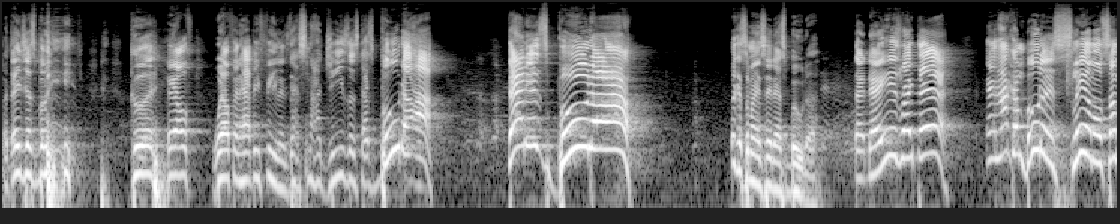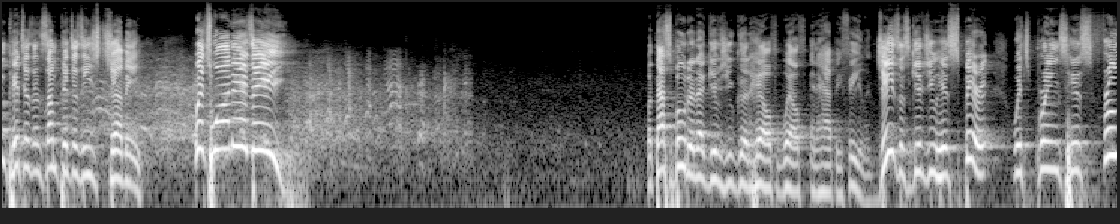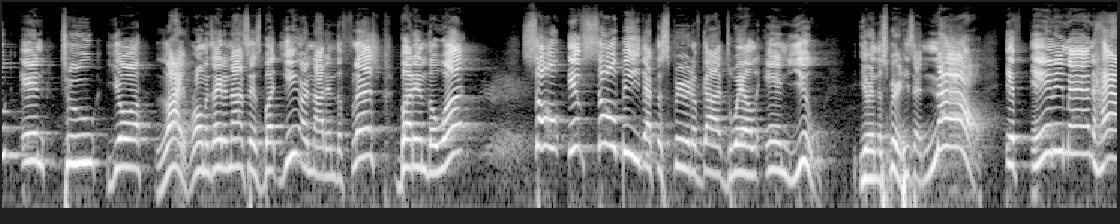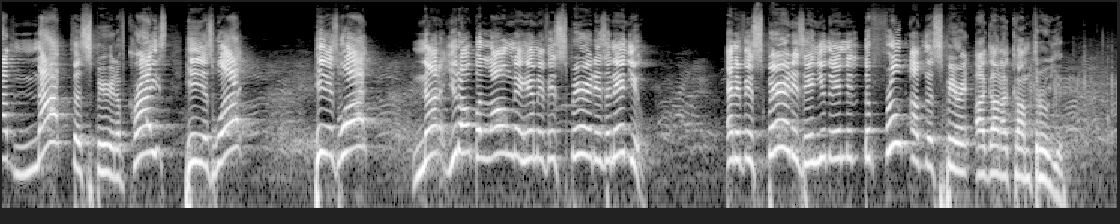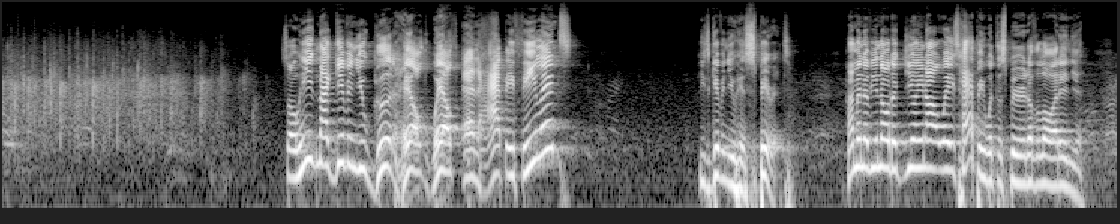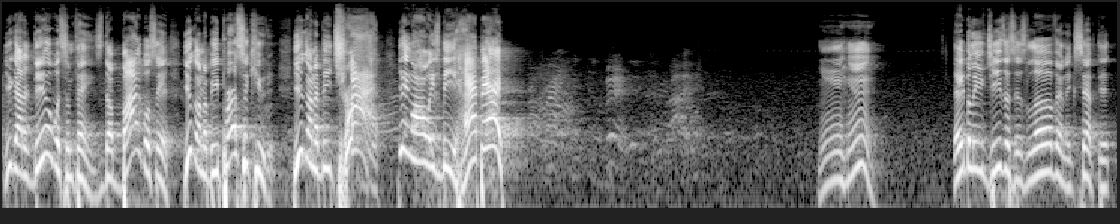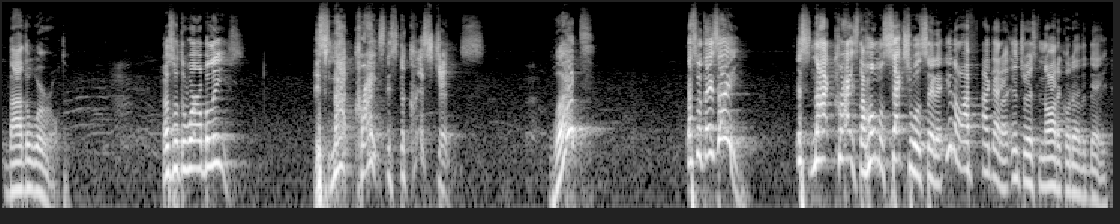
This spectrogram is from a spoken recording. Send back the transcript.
But they just believe good health, wealth, and happy feelings. That's not Jesus, that's Buddha. That is Buddha. Look at somebody say that's Buddha. That, there he is right there. And how come Buddha is slim on some pictures and some pictures he's chubby? Which one is he? But that's Buddha that gives you good health, wealth, and happy feelings. Jesus gives you his spirit, which brings his fruit into your life. Romans 8 and 9 says, But ye are not in the flesh, but in the what? So, if so be that the Spirit of God dwell in you, you're in the Spirit. He said, Now, if any man have not the Spirit of Christ, he is what? He is what? None. You don't belong to him if his Spirit isn't in you. And if his Spirit is in you, then the fruit of the Spirit are going to come through you. So he's not giving you good health, wealth, and happy feelings. He's giving you his spirit. How many of you know that you ain't always happy with the spirit of the Lord in you? You got to deal with some things. The Bible said you're going to be persecuted. You're going to be tried. You ain't always be happy. Mm-hmm. They believe Jesus is loved and accepted by the world. That's what the world believes. It's not Christ, it's the Christians. What? That's what they say. It's not Christ. The homosexuals say that. You know, I, I got an interesting article the other day.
